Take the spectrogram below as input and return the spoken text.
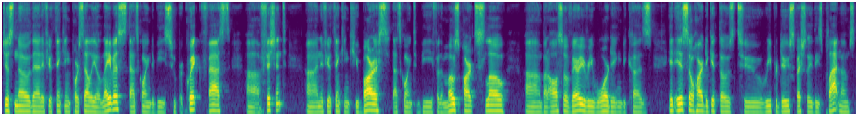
just know that if you're thinking Porcellio laevis, that's going to be super quick, fast, uh, efficient. Uh, and if you're thinking Cubaris, that's going to be for the most part slow, um, but also very rewarding because it is so hard to get those to reproduce, especially these platinums,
